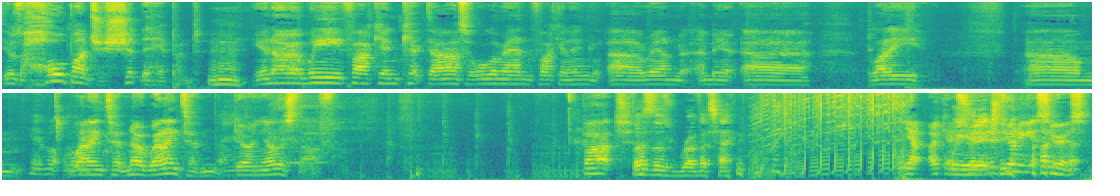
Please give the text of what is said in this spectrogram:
There was a whole bunch of shit that happened. Mm-hmm. You know, we fucking kicked ass all around fucking England, uh, around Amer- uh, bloody um, Wellington, no Wellington, doing other stuff. But this is riveting. Yeah. Okay. We so if you want to get serious,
